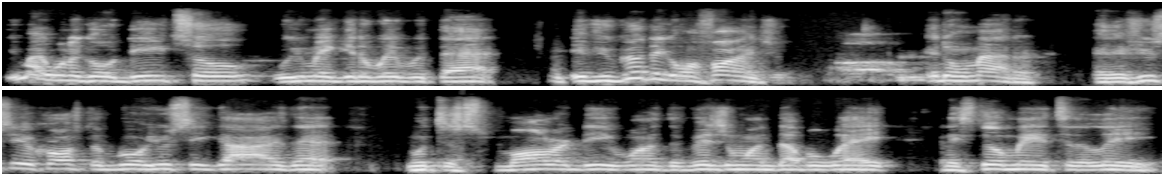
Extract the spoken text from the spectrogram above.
you might want to go D2. We may get away with that. If you're good, they're gonna find you. It don't matter. And if you see across the board, you see guys that went to smaller D1s, Division One double A, and they still made it to the league.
